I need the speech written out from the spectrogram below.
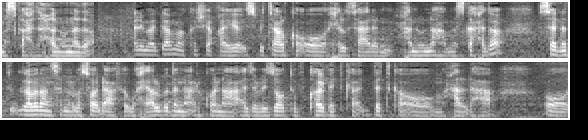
maskaxda xanuunada. Maadaama ka shaqeeyo isbitaalka oo xil saaran xanuunaha maskaxda sanad labadan sano la soo dhaafay waxyaala badan arkona as a result of covidka dadka oo maxaa la dhahaa oo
